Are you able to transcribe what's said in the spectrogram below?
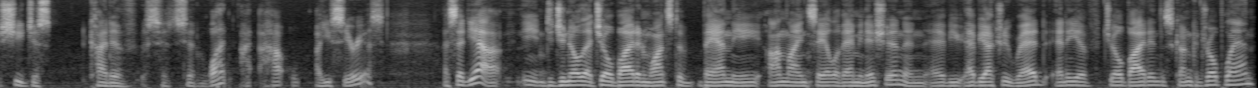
she just kind of said, said "What? How are you serious?" I said, "Yeah. Did you know that Joe Biden wants to ban the online sale of ammunition? And have you have you actually read any of Joe Biden's gun control plan?"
